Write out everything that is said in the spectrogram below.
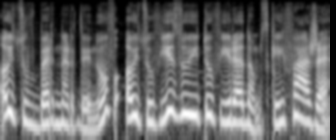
ojców Bernardynów, ojców jezuitów i radomskiej farze.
